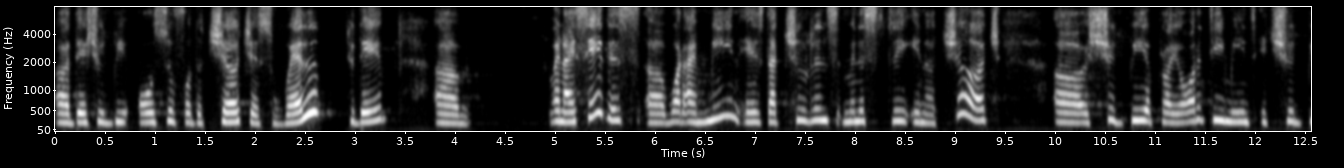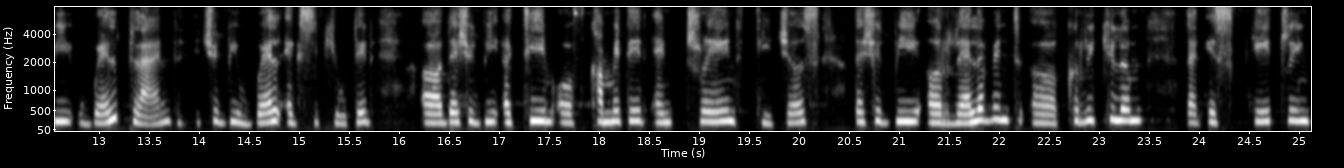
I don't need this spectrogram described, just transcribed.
uh, they should be also for the church as well today. Um, when I say this, uh, what I mean is that children's ministry in a church uh, should be a priority, means it should be well planned, it should be well executed. Uh, there should be a team of committed and trained teachers. There should be a relevant uh, curriculum that is catering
